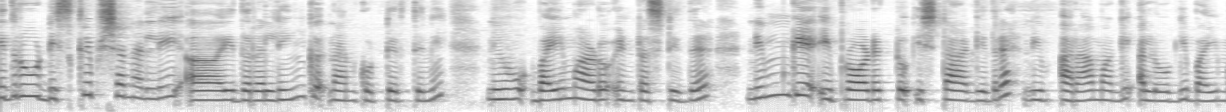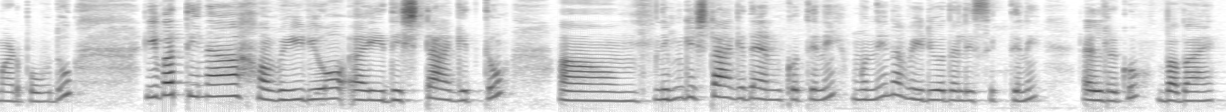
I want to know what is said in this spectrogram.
ಇದ್ರ ಡಿಸ್ಕ್ರಿಪ್ಷನಲ್ಲಿ ಇದರ ಲಿಂಕ್ ನಾನು ಕೊಟ್ಟಿರ್ತೀನಿ. ನೀವು ಬೈ ಮಾಡೋ ಇಂಟ್ರೆಸ್ಟ್ ಇದೆ ನಿಮಗೆ ಈ ಪ್ರಾಡಕ್ಟು ಇಷ್ಟ ಆಗಿದರೆ ನೀವು ಆರಾಮಾಗಿ ಅಲ್ಲಿ ಹೋಗಿ ಬೈ ಮಾಡ್ಬೋದು. ಇವತ್ತಿನ ವಿಡಿಯೋ ಇದಿಷ್ಟ ಆಗಿತ್ತು. ನಿಮಗಿಷ್ಟ ಆಗಿದೆ ಅನ್ಕೋತೀನಿ. ಮುಂದಿನ ವಿಡಿಯೋದಲ್ಲಿ ಸಿಗ್ತೀನಿ. ಎಲ್ರಿಗೂ ಬಬಾಯ್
